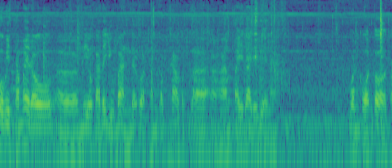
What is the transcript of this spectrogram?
โควิดทำให้เราเมีโอกาสได้อยู่บ้าน แล้วก็ทำกับข้าวกับปลาอาหารไปได้เรื่อยๆนะ วันก่อนก็ท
